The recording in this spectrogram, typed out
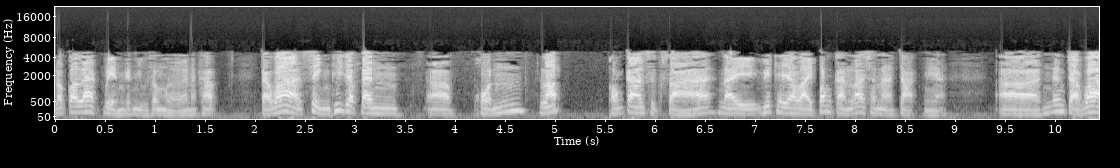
แล้วก็แลกเปลี่ยนกันอยู่เสมอนะครับ แต่ว่าสิ่งที่จะเป็นผลลัพธ์ ของการศึกษาในวิทยาลัยป้องกันราชนาจักรเนี่ยเนื่องจากว่า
